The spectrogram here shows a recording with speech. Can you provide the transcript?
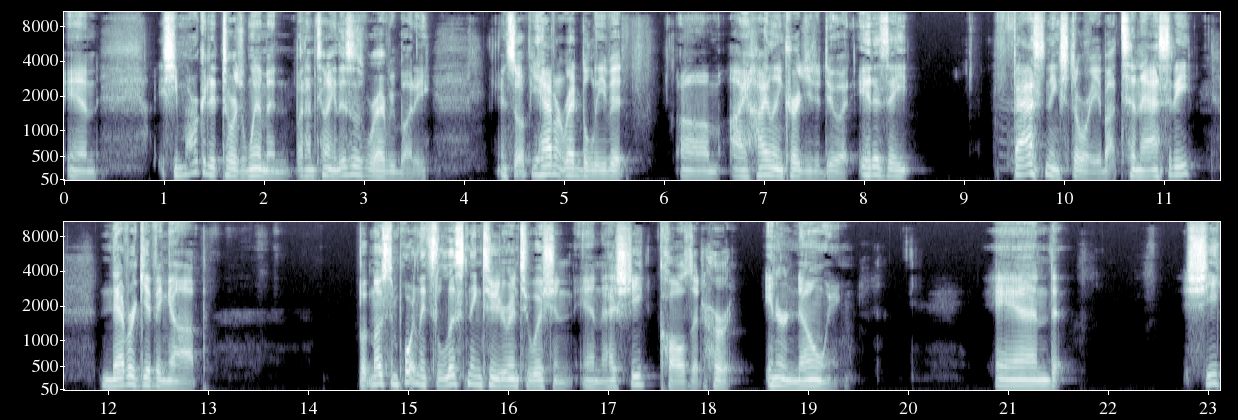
And she marketed towards women, but I'm telling you, this is for everybody. And so, if you haven't read Believe It, um, I highly encourage you to do it. It is a fascinating story about tenacity, never giving up, but most importantly, it's listening to your intuition and, as she calls it, her inner knowing. And she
